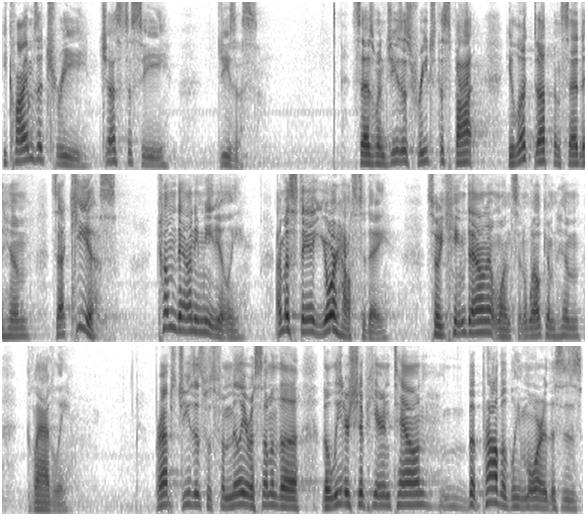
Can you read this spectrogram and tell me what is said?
he climbs a tree just to see Jesus. It says, When Jesus reached the spot, he looked up and said to him, Zacchaeus, come down immediately. I must stay at your house today. So he came down at once and welcomed him gladly. Perhaps Jesus was familiar with some of the, the leadership here in town, but probably more, this is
